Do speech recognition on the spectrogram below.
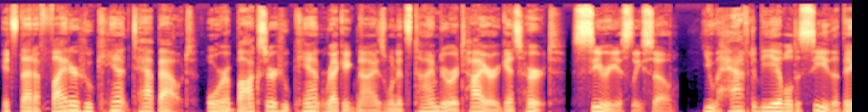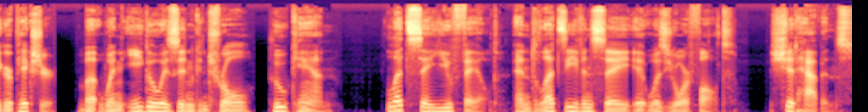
It's that a fighter who can't tap out or a boxer who can't recognize when it's time to retire gets hurt. Seriously so. You have to be able to see the bigger picture. But when ego is in control, who can? Let's say you failed, and let's even say it was your fault. Shit happens.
